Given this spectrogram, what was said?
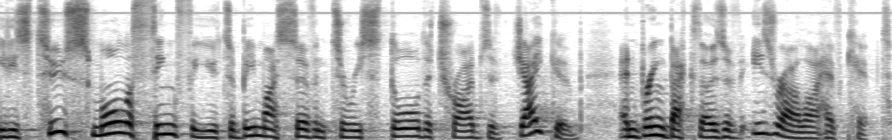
It is too small a thing for you to be my servant to restore the tribes of Jacob and bring back those of Israel I have kept.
